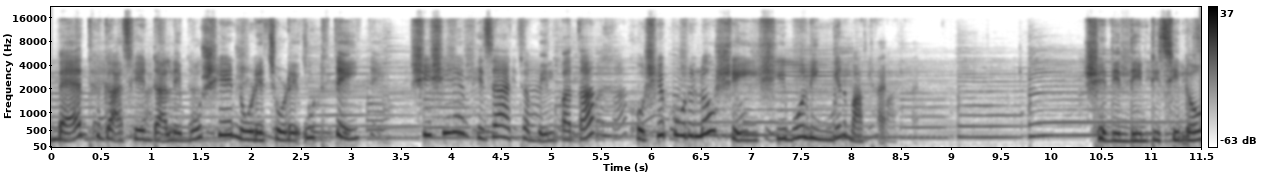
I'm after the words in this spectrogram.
ব্যাধ গাছের ডালে বসে নড়ে চড়ে উঠতেই শিশিরে ভেজা একটা বেলপাতা খসে পড়ল সেই শিবলিঙ্গের মাথায়। সেদিন দিনটি ছিল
